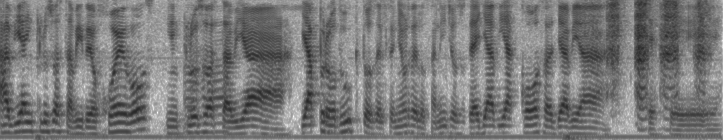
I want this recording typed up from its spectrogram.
había incluso hasta videojuegos, incluso hasta había ya productos del Señor de los Anillos, o sea, ya había cosas, ya había este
